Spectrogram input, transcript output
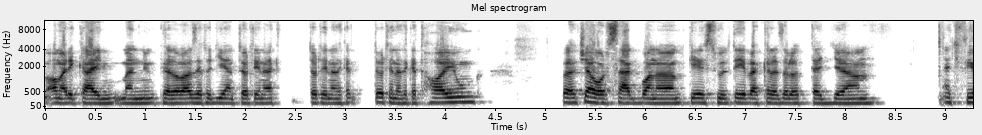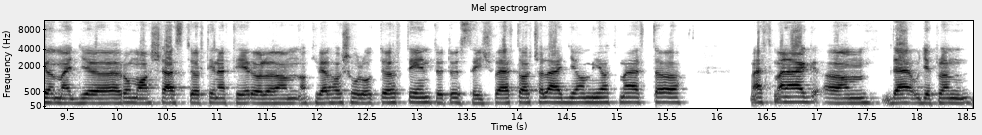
Amerikáig mennünk például azért, hogy ilyen történet, történeteket, történeteket halljunk. Csehországban készült évekkel ezelőtt egy, egy film egy roma srác történetéről, akivel hasonló történt, őt össze is verte a családja miatt, mert, mert meleg, de ugye például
